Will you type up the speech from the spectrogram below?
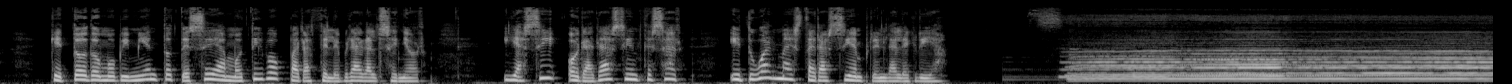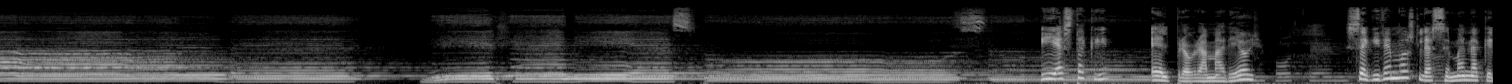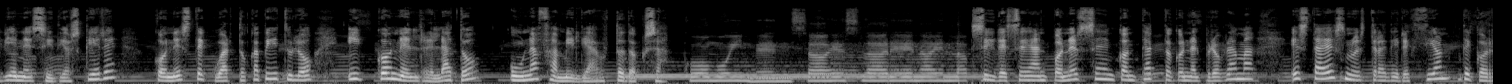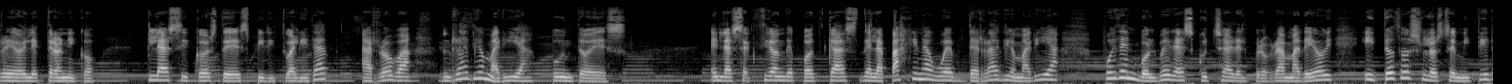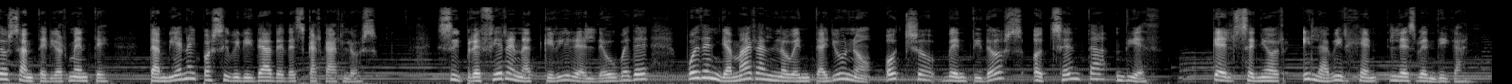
que todo movimiento te sea motivo para celebrar al Señor, y así orarás sin cesar, y tu alma estará siempre en la alegría. Y hasta aquí el programa de hoy. Seguiremos la semana que viene, si Dios quiere, con este cuarto capítulo y con el relato Una familia ortodoxa. Si desean ponerse en contacto con el programa, esta es nuestra dirección de correo electrónico clásicos de espiritualidad arroba radiomaria.es. En la sección de podcast de la página web de Radio María pueden volver a escuchar el programa de hoy y todos los emitidos anteriormente. También hay posibilidad de descargarlos. Si prefieren adquirir el DVD, pueden llamar al 91 822 80 10. Que el Señor y la Virgen les bendigan.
